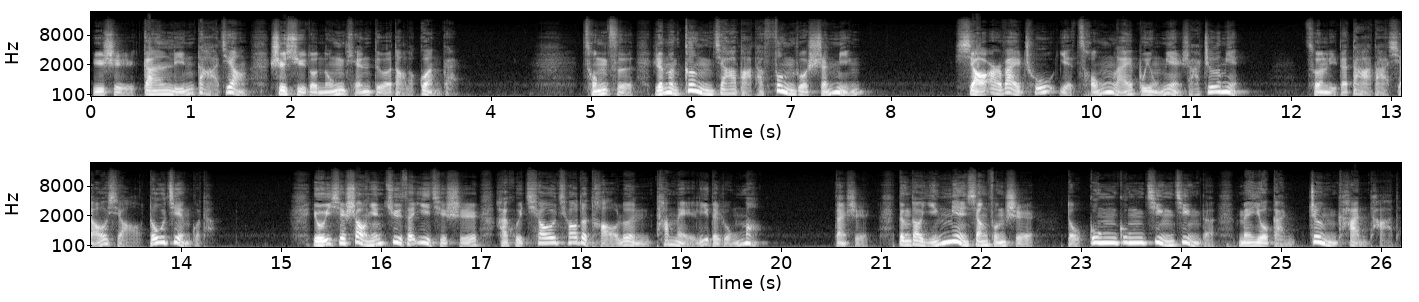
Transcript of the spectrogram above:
于是甘霖大降，使许多农田得到了灌溉。从此，人们更加把他奉若神明。小二外出也从来不用面纱遮面，村里的大大小小都见过他。有一些少年聚在一起时，还会悄悄地讨论他美丽的容貌，但是等到迎面相逢时，都恭恭敬敬的，没有敢正看他的。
